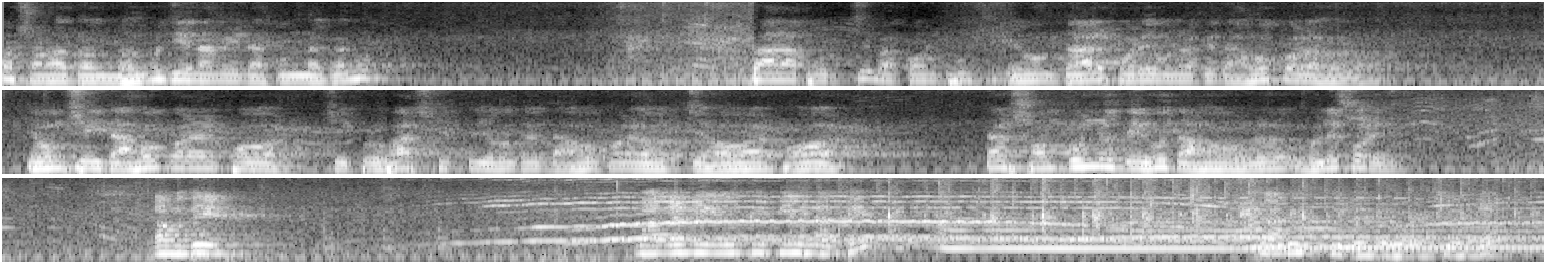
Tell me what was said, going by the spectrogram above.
বা সনাতন ধর্ম, যে নামে ডাকুন না কেন, তারা পড়ছে বা কনফুস এবং তারপরে ওনাকে দাহ করা হলো। এবং সেই দাহ করার পর, সেই প্রভাস ক্ষেত্রে যখন তার দাহ করা হচ্ছে হওয়ার পর, তার সম্পূর্ণ দেহ দাহ হলো, হলে পরে। আমাদের মাননীয় হাতে স্মারক তুলে দেওয়ার জন্য।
